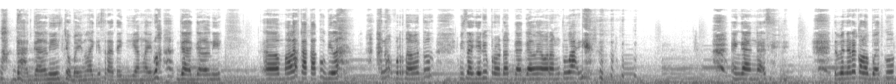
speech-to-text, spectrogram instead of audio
wah gagal nih cobain lagi strategi yang lain. Wah gagal nih. E, malah kakakku bilang anak pertama tuh bisa jadi produk gagalnya orang tua gitu. Eh, enggak enggak sih. Sebenarnya kalau buatku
